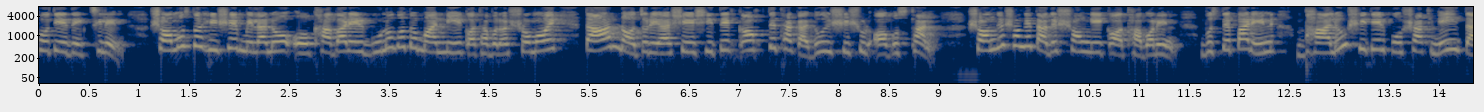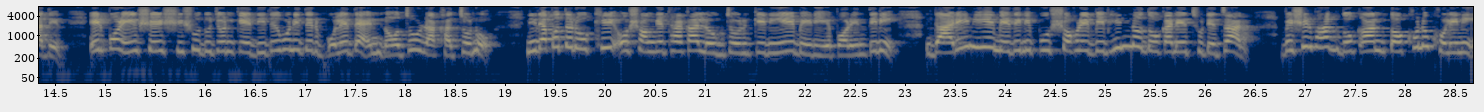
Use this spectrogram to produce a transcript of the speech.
খতিয়ে দেখছিলেন। সমস্ত হিসেব মেলানো ও খাবারের গুণগত মান নিয়ে কথা বলার সময় তার নজরে আসে শীতে কাঁপতে থাকা দুই শিশুর অবস্থান। সঙ্গে সঙ্গে তাদের সঙ্গে কথা বলেন। বুঝতে পারেন, ভালো শীতের পোশাক নেই তাদের। এরপরে সেই শিশু দুজনকে দিদিমণিদের বলে দেন নজর রাখার জন্য। নিরাপত্তা রক্ষী ও সঙ্গে থাকা লোকজনকে নিয়ে বেরিয়ে পড়েন তিনি। গাড়ি নিয়ে মেদিনীপুর শহরে বিভিন্ন দোকানে ছুটে যান। বেশিরভাগ দোকান তখনও খোলেনি।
